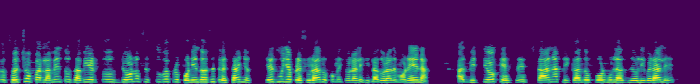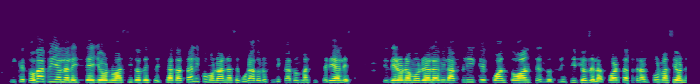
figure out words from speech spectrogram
Los ocho parlamentos abiertos yo los estuve proponiendo hace tres años. Ya es muy apresurado, comentó la legisladora de Morena. Advirtió que se están aplicando fórmulas neoliberales y que todavía la ley Tello no ha sido desechada tal y como lo han asegurado los sindicatos magisteriales. Pidieron a Monreal Ávila aplique cuanto antes los principios de la cuarta transformación,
